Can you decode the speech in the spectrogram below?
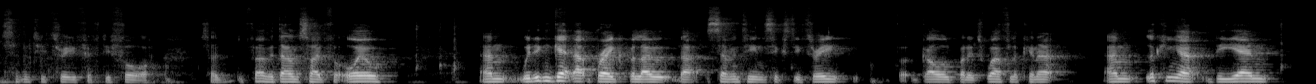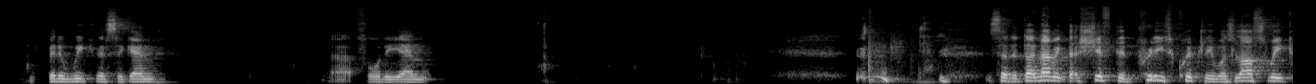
Seventy-three fifty-four. So further downside for oil. Um, we didn't get that break below that seventeen sixty-three gold, but it's worth looking at. Um, looking at the yen, bit of weakness again uh, for the yen. So the dynamic that shifted pretty quickly was last week,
